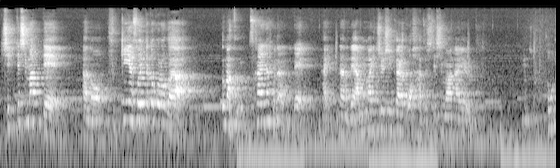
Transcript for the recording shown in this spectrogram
散ってしまってあの腹筋やそういったところがうまく使えなくなるので、はい、なのであんまり中心からこう外してしまわないように、うん、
